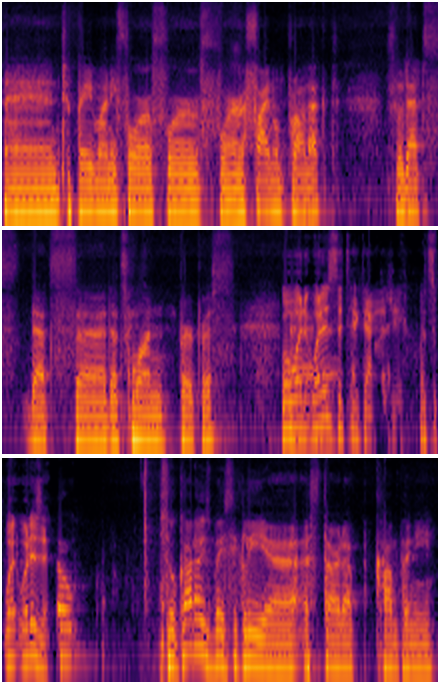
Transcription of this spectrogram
and to pay money for for for a final product. So that's that's uh, that's one purpose. Well, what what is the technology? What's what what is it? So, so Kado is basically a, a startup company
